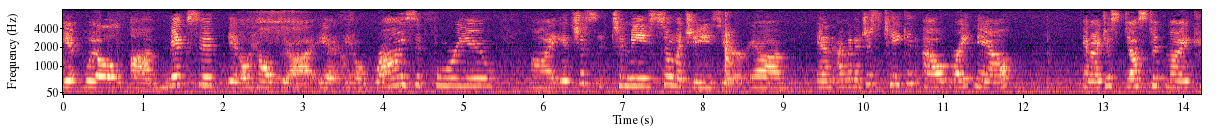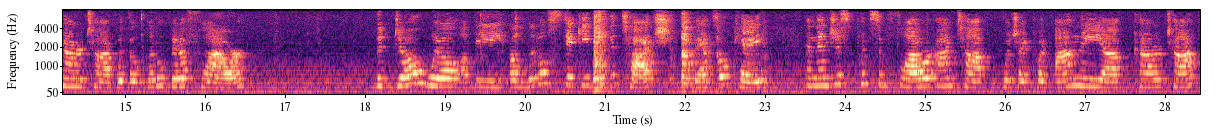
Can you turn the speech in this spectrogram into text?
It will um, mix it. It'll help, uh, it, it'll rise it for you. Uh, it's just, to me, so much easier. Um, and I'm going to just take it out right now. And I just dusted my countertop with a little bit of flour. The dough will be a little sticky to the touch. That's okay. And then just put some flour on top, which I put on the uh, countertop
